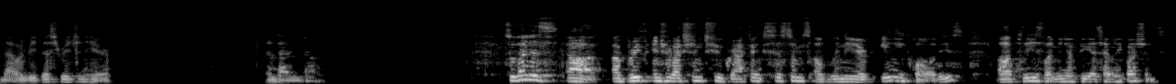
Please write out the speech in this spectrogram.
That would be this region here. And I'm done. So that is uh, a brief introduction to graphing systems of linear inequalities. Uh, please let me know if you guys have any questions.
